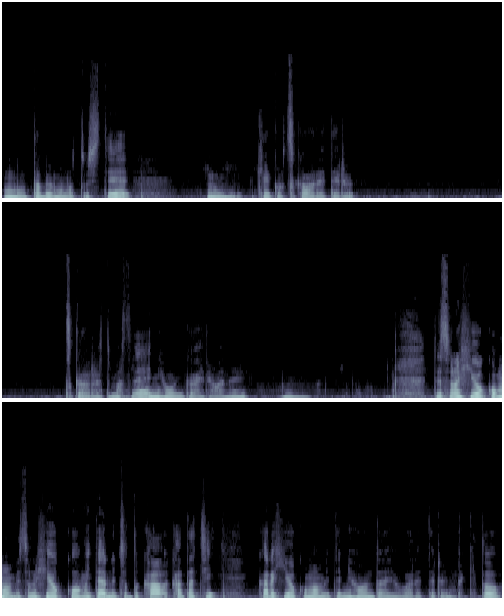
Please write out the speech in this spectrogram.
もう食べ物として、うん、結構使われてる使われてますね日本以外ではね。うん、でそのひよこ豆そのひよこみたいなちょっとか形？からひよこ豆って日本では呼ばれてるんだけど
